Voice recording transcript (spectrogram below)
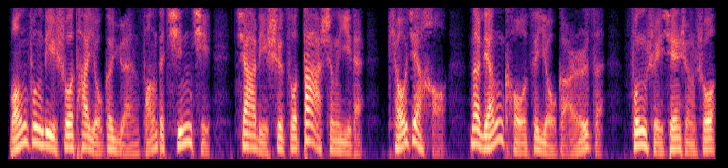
王凤丽说，她有个远房的亲戚，家里是做大生意的，条件好。那两口子有个儿子，风水先生说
